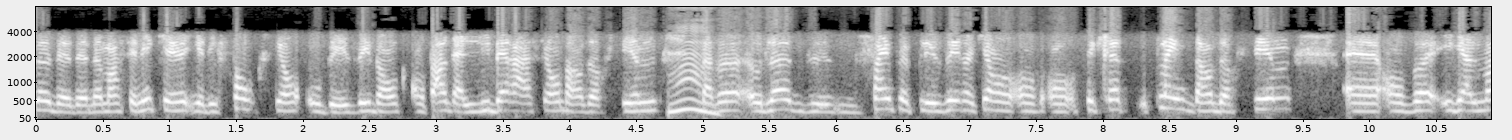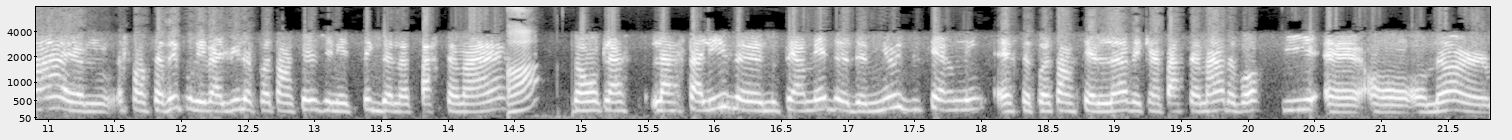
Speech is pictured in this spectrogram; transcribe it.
là, de, de, mentionner qu'il y a des fonctions au baiser. Donc, on parle de la libération d'endorphines. Hmm. Ça va au-delà du, simple plaisir. Ok, on, on, sécrète plein d'endorphines. Euh, on va également euh, s'en servir pour évaluer le potentiel génétique de notre partenaire. Ah. Donc, la, la salive nous permet de, de mieux discerner ce potentiel-là avec un partenaire, de voir si on, on, a un,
